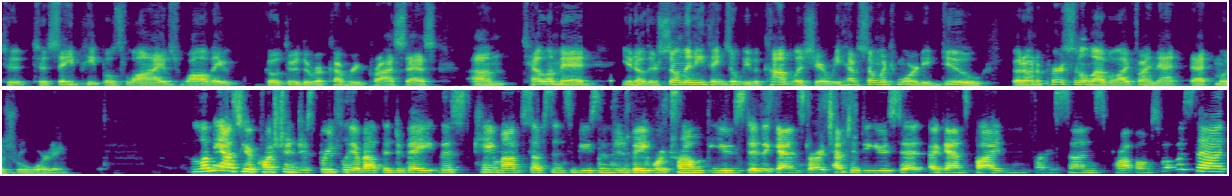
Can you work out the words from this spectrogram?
to, to save people's lives while they go through the recovery process. Um, telemed, you know, there's so many things that we've accomplished here. We have so much more to do, but on a personal level, I find that that most rewarding. Let me ask you a question just briefly about the debate. This came up substance abuse in the debate where Trump used it against or attempted to use it against Biden for his son's problems. What was that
